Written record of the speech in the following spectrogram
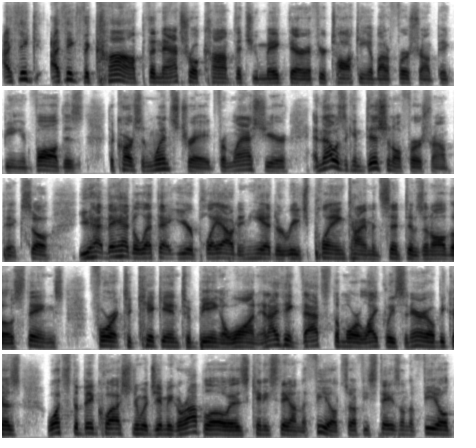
I think I think the comp, the natural comp that you make there, if you're talking about a first round pick being involved, is the Carson Wentz trade from last year, and that was a conditional first round pick. So you had they had to let that year play out, and he had to reach playing time incentives and all those things for it to kick into being a one. And I think that's the more likely scenario because what's the big question with Jimmy Garoppolo is can he stay on the field? So if he stays on the field,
